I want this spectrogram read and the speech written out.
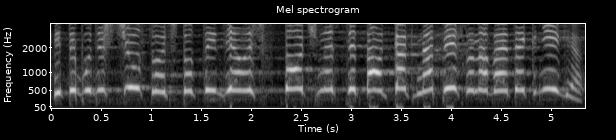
И ты будешь чувствовать, что ты делаешь в точности так, как написано в этой книге.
